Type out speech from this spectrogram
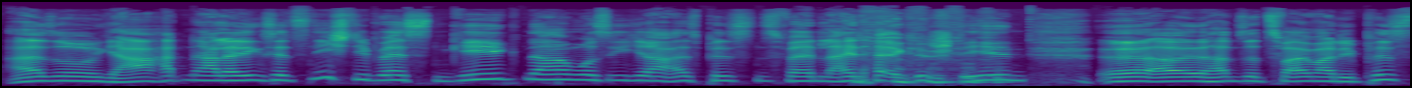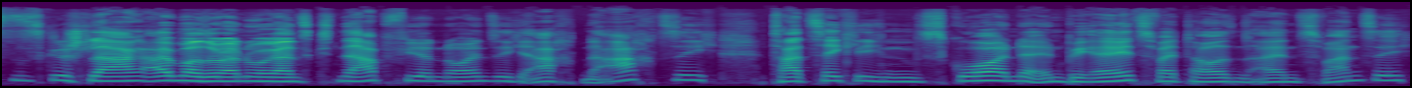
Also ja, hatten allerdings jetzt nicht die besten Gegner, muss ich ja als Pistons-Fan leider gestehen. äh, haben sie zweimal die Pistons geschlagen, einmal sogar nur ganz knapp, 94, 88. Tatsächlich ein Score in der NBA 2021.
